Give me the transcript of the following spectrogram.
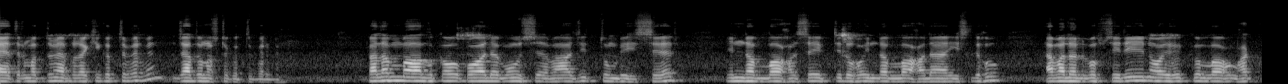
আয়াতের মাধ্যমে আপনারা কী করতে পারবেন? জাদু নষ্ট করতে পারবেন। কালাম্মাল কৌকাল মৌসা মাজিদ তুম্বি হিসের ইন্দাল্লাহ সেফতিলহ ইন্দাল্লাহ আলা ইসলিহু। আমাল মুফসিরিন ওয়াহিকুল্লাহ হাক্ক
